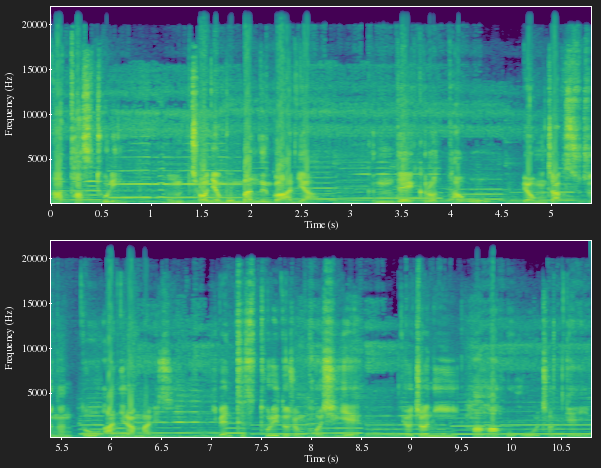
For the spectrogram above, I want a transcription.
나타 스토리? 음, 전혀 못 만든 거 아니야. 근데 그렇다고 명작 수준은 또 아니란 말이지. 이벤트 스토리도 좀 거시기해. 여전히 하하호호 전개임.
